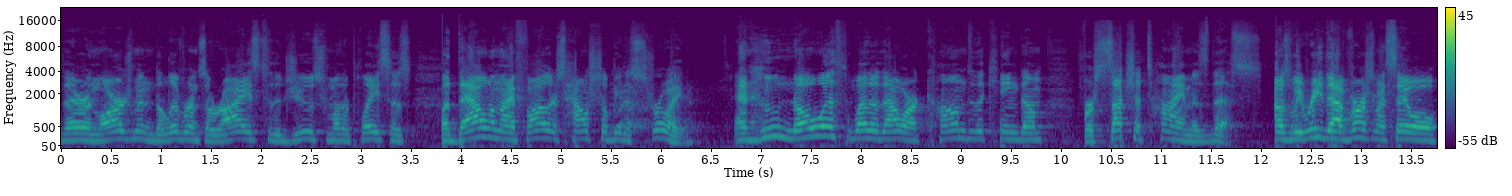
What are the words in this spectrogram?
their enlargement and deliverance arise to the Jews from other places. But thou and thy father's house shall be destroyed. And who knoweth whether thou art come to the kingdom for such a time as this? As we read that verse, I say, well,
